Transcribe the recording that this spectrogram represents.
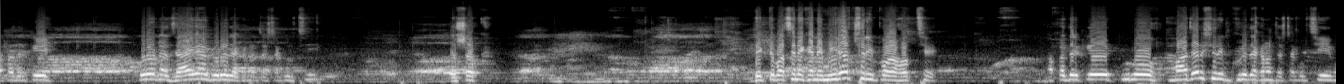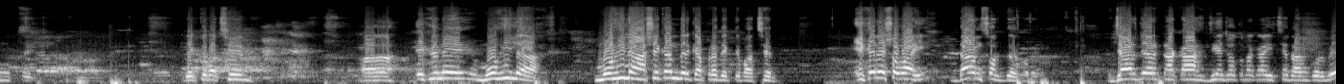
আপনাদেরকে পুরোটা জায়গা ঘুরে দেখানোর চেষ্টা করছি। দর্শক, দেখতে পাচ্ছেন এখানে মিরাজ শরীফ পড়া হচ্ছে। আপনাদেরকে পুরো মাজার শরীফ ঘুরে দেখানোর চেষ্টা করছি এই মুহূর্তে। দেখতে পাচ্ছেন এখানে মহিলা মহিলা আশেকানদেরকে আপনারা দেখতে পাচ্ছেন। এখানে সবাই দান শ্রদ্ধা করে। যার যার টাকা, যে যত টাকা ইচ্ছে দান করবে।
